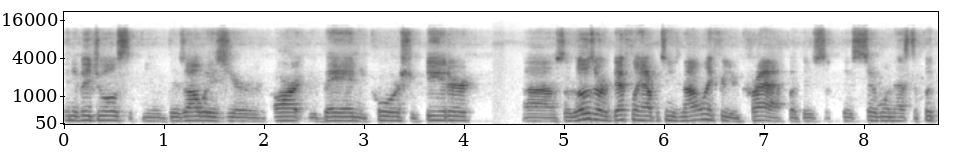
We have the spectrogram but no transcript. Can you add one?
individuals, you know, there's always your art, your band, your chorus, your theater. Uh, so those are definitely opportunities not only for your craft, but there's there's someone has to put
